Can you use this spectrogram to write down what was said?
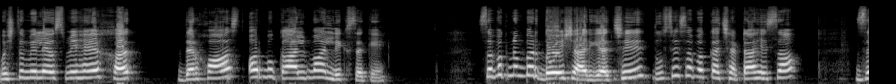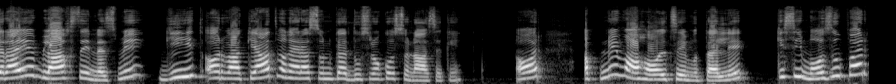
मुश्तमिल है उसमें है, ख़त, दरख्वास्त और मुकालमा लिख सकें। सबक नंबर दो इशारिया छः। दूसरे सबक का छठा हिस्सा, ज़राए ब्लाग से नज़में, गीत और वाक़ात वगैरह सुनकर दूसरों को सुना सकें। और अपने माहौल से मुतल किसी मौजू पर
